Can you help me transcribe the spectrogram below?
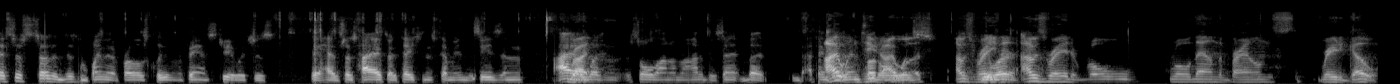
it's just such a disappointment for all those Cleveland fans too, which is they had such high expectations coming into the season. I Right. wasn't sold on them 100, percent but I think I the win dude, total I was. was. I was ready. To, I was ready to roll roll down the Browns, ready to go.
